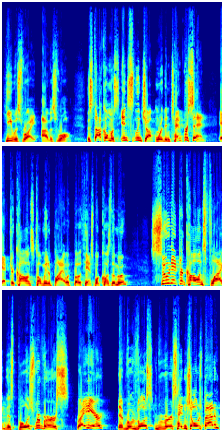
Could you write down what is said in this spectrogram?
he was right. I was wrong. The stock almost instantly jumped more than 10% after Collins told me to buy it with both hands. What caused the move? Soon after Collins flagged this bullish reverse, right here, the reverse, reverse head and shoulders pattern,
